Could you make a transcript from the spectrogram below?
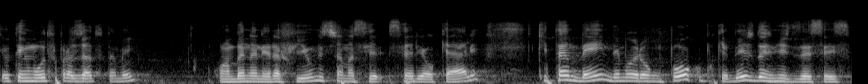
eu tenho um outro projeto também com a Bananeira Filmes, chama Serial Kelly, que também demorou um pouco, porque desde 2016,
